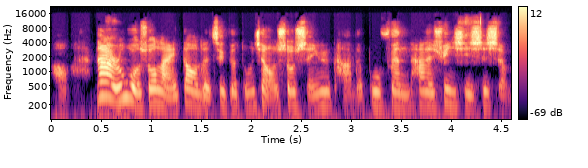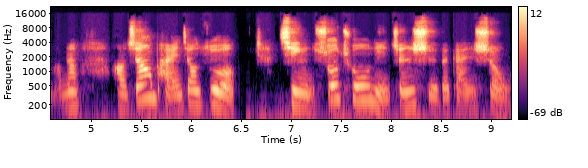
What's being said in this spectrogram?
好，那如果说来到了这个独角兽神谕卡的部分，它的讯息是什么呢？好，这张牌叫做，请说出你真实的感受。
